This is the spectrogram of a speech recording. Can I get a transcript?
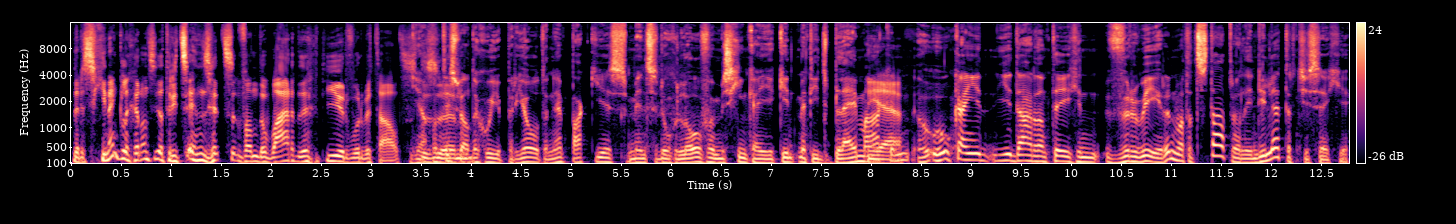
er is geen enkele garantie dat er iets in zit van de waarde die je ervoor betaalt. Ja, dus, het is wel de goede periode. Hè? Pakjes, mensen doen geloven, misschien kan je je kind met iets blij maken. Ja. Hoe kan je je daar dan tegen verweren? Want het staat wel in die lettertjes, zeg je.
